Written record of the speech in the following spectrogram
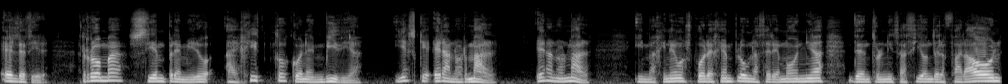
Es decir, Roma siempre miró a Egipto con envidia, y es que era normal, era normal. Imaginemos, por ejemplo, una ceremonia de entronización del faraón,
